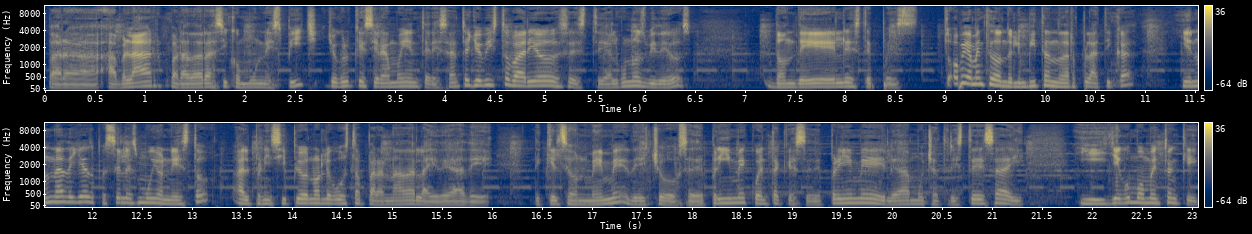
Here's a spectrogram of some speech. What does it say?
para hablar, para dar así como un speech, yo creo que será muy interesante. Yo he visto varios, este, algunos videos donde él, este, pues, obviamente donde lo invitan a dar plática. Y en una de ellas, pues él es muy honesto. Al principio no le gusta para nada la idea de, de que él sea un meme. De hecho, se deprime, cuenta que se deprime y le da mucha tristeza. Y, y llega un momento en que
